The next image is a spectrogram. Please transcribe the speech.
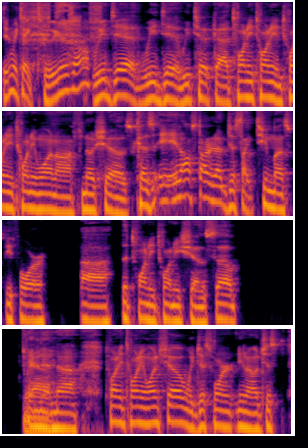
Didn't we take two years off? We did. We did. We took uh, 2020 and 2021 off, no shows, because it, it all started up just like two months before uh, the 2020 show. So, Yeah. and then uh, 2021 show, we just weren't, you know, just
